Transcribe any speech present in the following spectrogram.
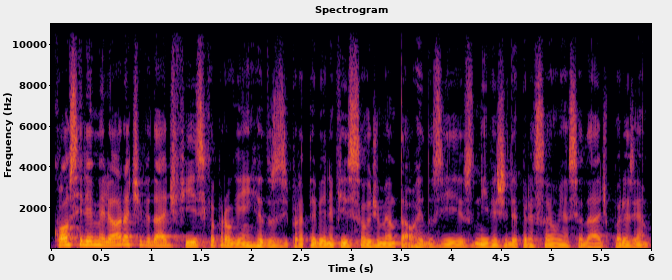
qual seria a melhor atividade física para alguém reduzir, para ter benefício de saúde mental, reduzir os níveis de depressão e ansiedade, por exemplo?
